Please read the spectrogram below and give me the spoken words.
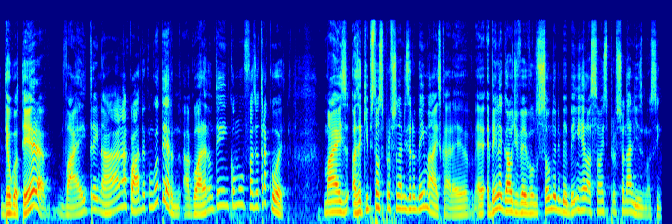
deu goteira, vai treinar na quadra com goteiro. Agora não tem como fazer outra coisa. Mas as equipes estão se profissionalizando bem mais, cara. É, é- é bem legal de ver a evolução do NBB em relação a esse profissionalismo. Assim.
